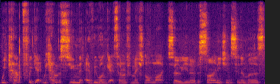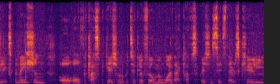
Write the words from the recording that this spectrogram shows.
we can't forget, we can't assume that everyone gets their information online. So, you know, the signage in cinemas, the explanation of, of the classification of a particular film and why that classification sits there is clearly,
